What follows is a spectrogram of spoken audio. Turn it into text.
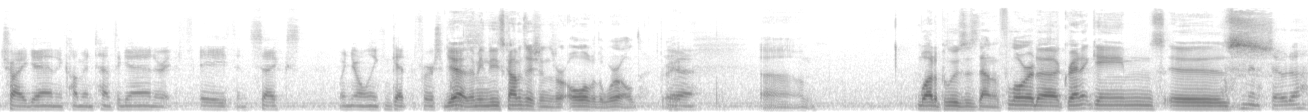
Try again and come in tenth again, or eighth and sixth, when you only can get first place. yeah i mean these competitions are all over the world right yeah. um, Wodapalooza's down in Florida. Granite Games is Minnesota.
